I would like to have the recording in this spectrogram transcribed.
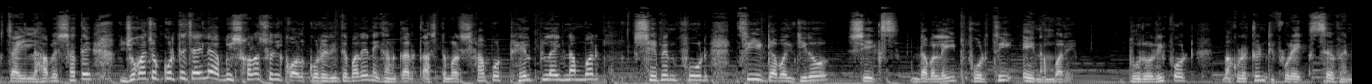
স্টাইল হাবের সাথে যোগাযোগ করতে চাইলে আপনি সরাসরি কল করে নিতে পারেন। এখানকার customer support helpline number seven four three double zero six double eight four three এই নাম্বারে পুরো report Bankura twenty four X seven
